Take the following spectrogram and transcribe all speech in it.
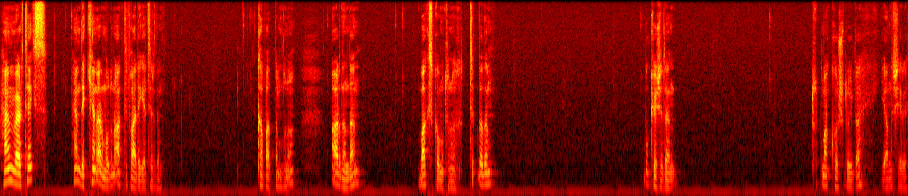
Hem vertex hem de kenar modunu aktif hale getirdim. Kapattım bunu. Ardından box komutunu tıkladım. Bu köşeden tutmak koşuluyla yanlış yere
